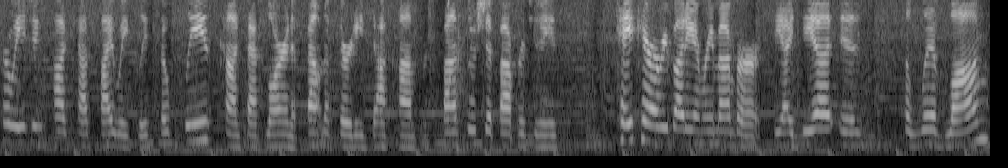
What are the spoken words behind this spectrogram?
pro aging podcast bi weekly, so please contact Lauren at fountainof30.com for sponsorship opportunities. Take care, everybody, and remember the idea is to live long,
